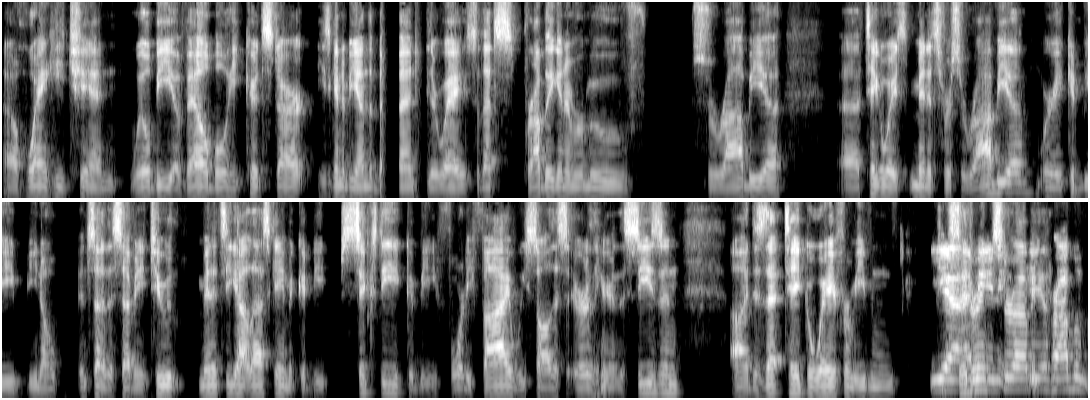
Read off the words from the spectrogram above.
uh, Hwang Hee-chan will be available. He could start. He's going to be on the bench either way. So that's probably going to remove Sarabia, uh, take away minutes for Sarabia, where he could be, you know, inside the 72 minutes he got last game. It could be 60, it could be 45. We saw this earlier in the season. Uh, does that take away from even yeah, considering I mean, Sarabia? Probably,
